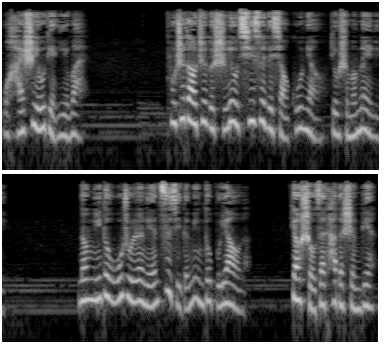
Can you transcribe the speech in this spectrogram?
我还是有点意外。不知道这个十六七岁的小姑娘有什么魅力，能迷得吴主任连自己的命都不要了，要守在她的身边。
